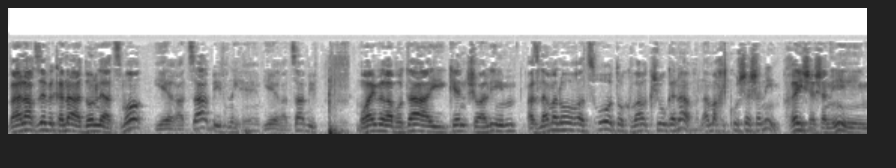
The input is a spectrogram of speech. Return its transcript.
והלך זה וקנה אדון לעצמו, ירצה בפניהם, ירצה בפניהם מוריי ורבותיי, כן, שואלים, אז למה לא רצו אותו כבר כשהוא גנב? למה חיכו שש שנים? אחרי שש שנים,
